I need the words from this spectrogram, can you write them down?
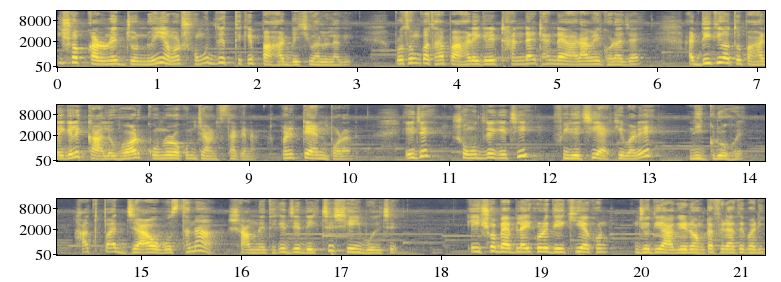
এইসব কারণের জন্যই আমার সমুদ্রের থেকে পাহাড় বেশি ভালো লাগে। প্রথম কথা, পাহাড়ে গেলে ঠান্ডায় ঠান্ডায় আরামে ঘোরা যায়। আর দ্বিতীয়ত পাহাড়ে গেলে কালো হওয়ার কোনো রকম চান্স থাকে না মানে ট্যান পড়ার। এই যে সমুদ্রে গেছি, ফিরেছি একেবারে নিগ্র হয়ে। হাত পা যা অবস্থা না, সামনে থেকে যে দেখছে সেই বলছে। এইসব অ্যাপ্লাই করে দেখি এখন, যদি আগের রঙটা ফেরাতে পারি।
